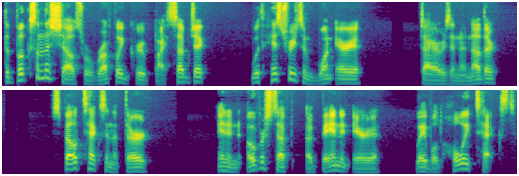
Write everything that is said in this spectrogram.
The books on the shelves were roughly grouped by subject, with histories in one area, diaries in another, spell text in a third, and an overstuffed, abandoned area labeled Holy Text.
